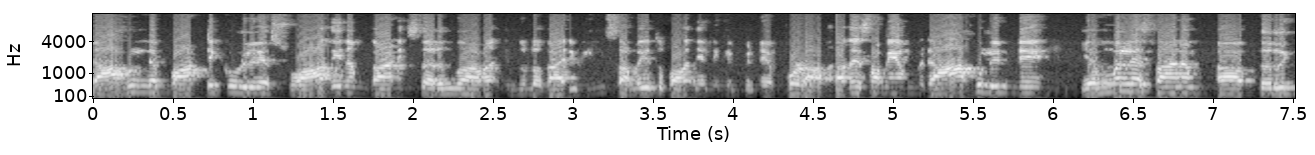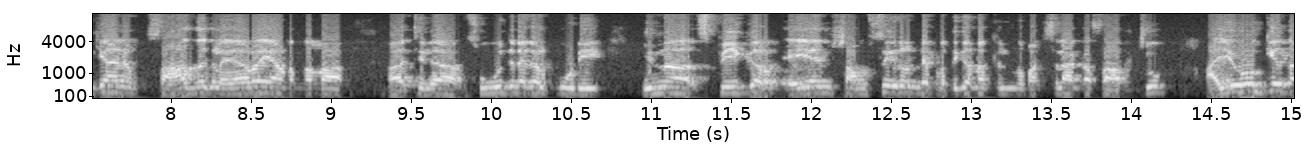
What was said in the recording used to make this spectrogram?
രാഹുലിന്റെ പാർട്ടിക്കുള്ളിലെ സ്വാധീനം കാണിച്ചു തരുന്നതാണ് എന്നുള്ള കാര്യം ഈ സമയത്ത് പറഞ്ഞില്ലെങ്കിൽ പിന്നെ എപ്പോഴാണ്? അതേസമയം രാഹുലിന്റെ എം എൽ എ സ്ഥാനം തെറിക്കാനും സാധ്യതകൾ ഏറെയാണെന്നുള്ള ചില സൂചനകൾ കൂടി ഇന്ന് സ്പീക്കർ എ എൻ ഷംസീറിന്റെ പ്രതികരണത്തിൽ നിന്ന് മനസ്സിലാക്കാൻ സാധിച്ചു. അയോഗ്യത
